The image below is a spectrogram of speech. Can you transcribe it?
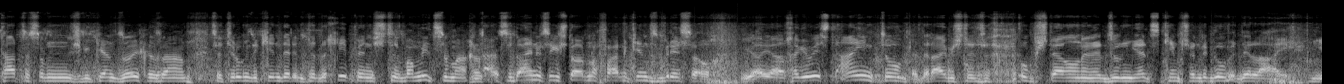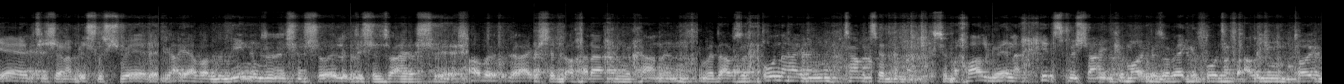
Taten, so man nicht gekannt, solche Sachen. Sie trugen die Kinder hinter der Kippe, nicht das mal mitzumachen. Also der eine ist gestorben, noch fahren Kindsbriss auch. Ja, ja, ich habe gewiss, ein Tag, der Dreibischter sich aufstellen, und er sagen, jetzt kommt schon der Gouwe der Lai. Jetzt ist schon ein bisschen schwerer. Ja, ja, weil die Bienen sind schon schwerer, das ist sehr schwer. Aber der Dreibischter doch erreichen kann, und man darf sich unheimlich zusammenzunehmen. Sie machen alle gewähne Chitzbescheinke, moi, wir sind weggefuhren auf alle jungen Teufel,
